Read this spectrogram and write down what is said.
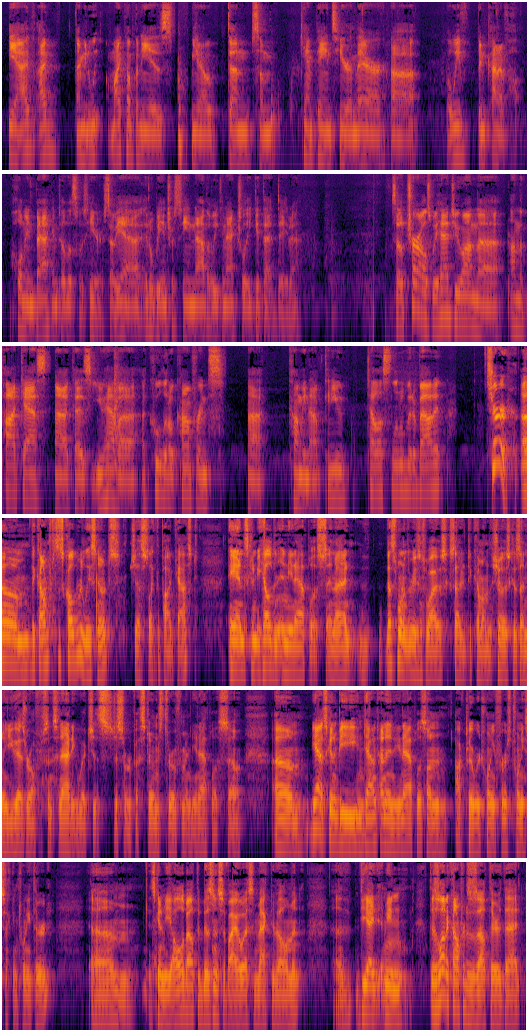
Yeah, I've I've I mean, we, my company has you know done some campaigns here and there, uh, but we've been kind of holding back until this was here. So yeah, it'll be interesting now that we can actually get that data. So Charles, we had you on the on the podcast because uh, you have a, a, cool little conference uh, coming up. Can you tell us a little bit about it? Sure. Um, the conference is called Release Notes, just like the podcast, and it's going to be held in Indianapolis. And I, that's one of the reasons why I was excited to come on the show is because I know you guys are all from Cincinnati, which is just sort of a stone's throw from Indianapolis. So, um, yeah, it's going to be in downtown Indianapolis on October 21st, 22nd, 23rd. Um, it's going to be all about the business of iOS and Mac development. Uh, the I mean, there's a lot of conferences out there that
